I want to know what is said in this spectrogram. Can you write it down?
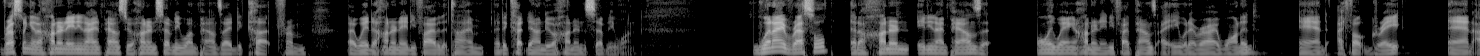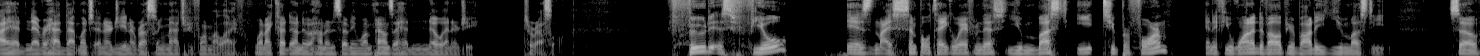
wrestling at 189 pounds to 171 pounds. I had to cut from I weighed 185 at the time. I had to cut down to 171. When I wrestled at 189 pounds, at only weighing 185 pounds, I ate whatever I wanted, and I felt great. And I had never had that much energy in a wrestling match before in my life. When I cut down to 171 pounds, I had no energy to wrestle. Food is fuel, is my simple takeaway from this. You must eat to perform. And if you want to develop your body, you must eat. So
